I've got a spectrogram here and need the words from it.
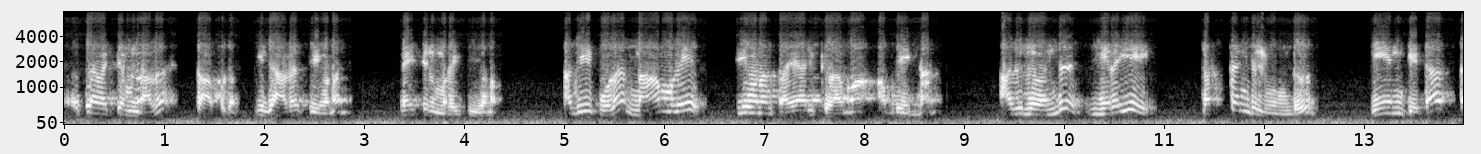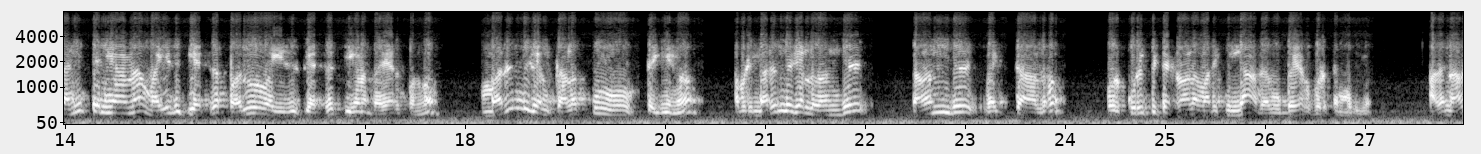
அஹ் சாப்பிடும். இது அடை தீவனம் நேச்சர் முறை தீவனம் அதே போல நாமளே தீவனம் தயாரிக்கலாமா அப்படின்னா அதுல வந்து நிறைய கஷ்டங்கள் உண்டு. ஏன்னு கேட்டா தனித்தனியான வயதுக்கு ஏற்ற பருவ வயதுக்கு ஏற்ற தீவனம் தயார் பண்ணும். மருந்துகள் கலப்பு செய்யணும். அப்படி மருந்துகள் வந்து கலந்து வைத்தாலும் ஒரு குறிப்பிட்ட காலம் வரைக்கும் தான் அதை உபயோகப்படுத்த முடியும். அதனால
